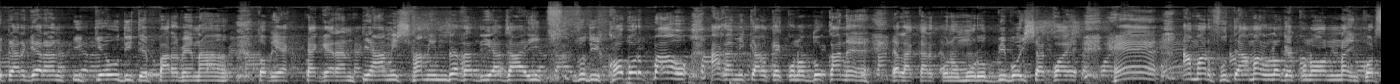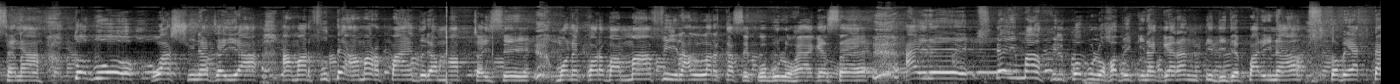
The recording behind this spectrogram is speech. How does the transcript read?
এটার গ্যারান্টি কেউ দিতে পারবে না। তবে একটা গ্যারান্টি আমি স্বামীন দাদা দিয়া যাই। যদি খবর পাও, আগামীকালকে কোনো দোকানে, এলাকার কোনো মুরব্বী বৈশা কয় হ্যাঁ আমার ফুতে আমার লগে কোনো অন্যায় করছে না। তবুও ওয়াজ শুনা যাইয়া আমার ফুতে আমার পায়ে ধরে মাপ চাইছে। মনে করবা মাহফিল আল্লাহর কাছে কবুল হয়ে গেছে। আইরে, এই মাহফিল কবুল হবে কিনা গ্যারান্টি দিতে পারি না। তবে একটা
